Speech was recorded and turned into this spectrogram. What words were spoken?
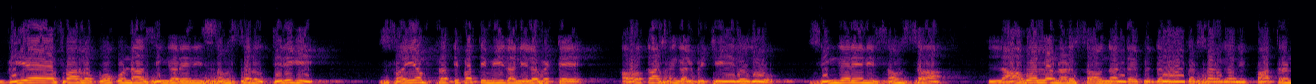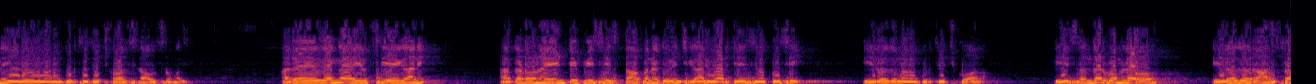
బీఏఎఫ్ఆర్లో పోకుండా సింగరేణి సంస్థను తిరిగి స్వయం ప్రతిపత్తి మీద నిలబెట్టే అవకాశం కల్పించి ఈరోజు సింగరేణి సంస్థ లాభాల్లో నడుస్తూ ఉందంటే పెద్దలు వెంకటస్వామి గారి పాత్రను ఈరోజు మనం గుర్తు తెచ్చుకోవాల్సిన అవసరం ఉంది. అదేవిధంగా ఎఫ్సీఏ కానీ అక్కడ ఉన్న ఎన్టీపీసీ స్థాపన గురించి కానీ వారు చేసిన కృషి ఈరోజు మనం గుర్తించుకోవాలి? ఈ సందర్భంలో ఈరోజు రాష్ట్ర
